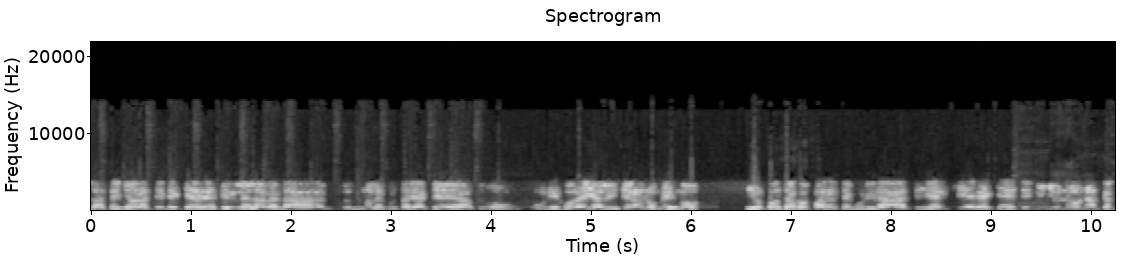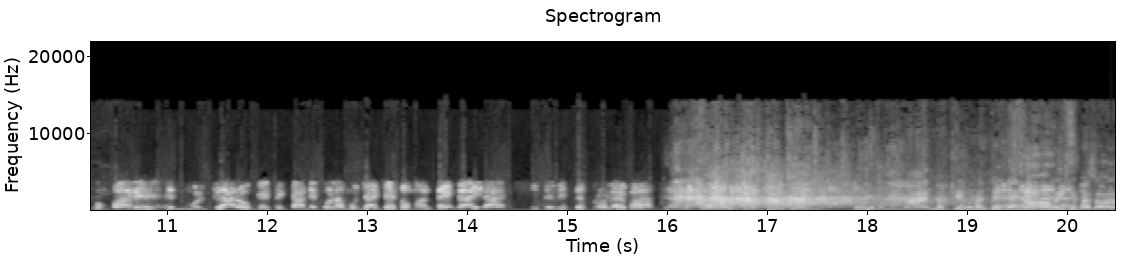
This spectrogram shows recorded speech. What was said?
la señora tiene que decirle la verdad, pues no le gustaría que a su- un, un hijo de ella le hicieran lo mismo. Y un consejo para el seguridad, si él quiere que ese niño no nazca compadre, es muy claro que se case con la muchacha, eso mantenga, irá, y te viste problema. Ah, pero tú, güey. Pero yo porque no, no, que yo lo mantenga, no, güey, ¿qué pasó?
